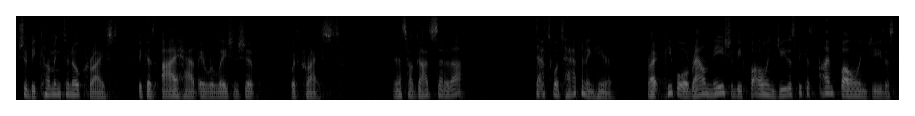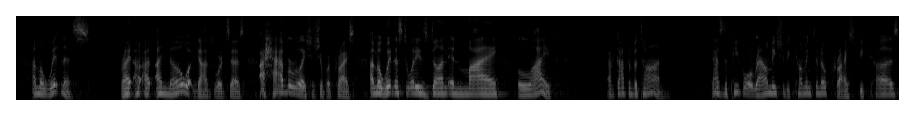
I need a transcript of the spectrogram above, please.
should be coming to know Christ because I have a relationship with Christ. And that's how God set it up. That's what's happening here right? People around me should be following Jesus because I'm following Jesus. I'm a witness, right? I, I, know what God's word says. I have a relationship with Christ. I'm a witness to what he's done in my life. I've got the baton. Guys, the people around me should be coming to know Christ because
